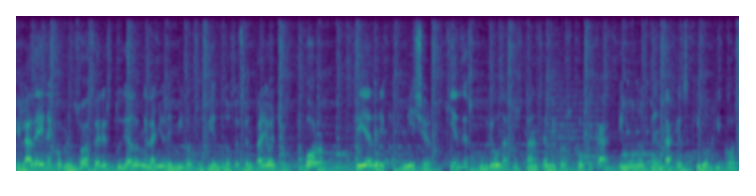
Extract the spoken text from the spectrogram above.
El ADN comenzó a ser estudiado en el año de 1868 por Friedrich Nischer, quien descubrió una sustancia microscópica en unos vendajes quirúrgicos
